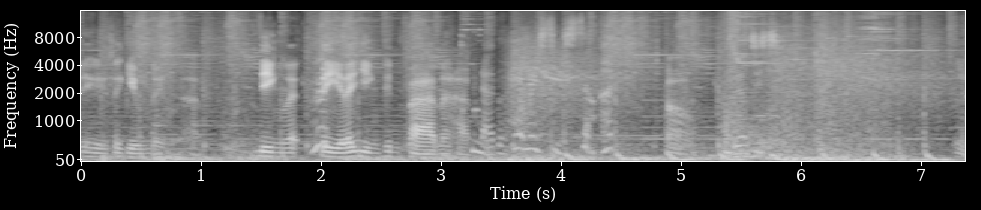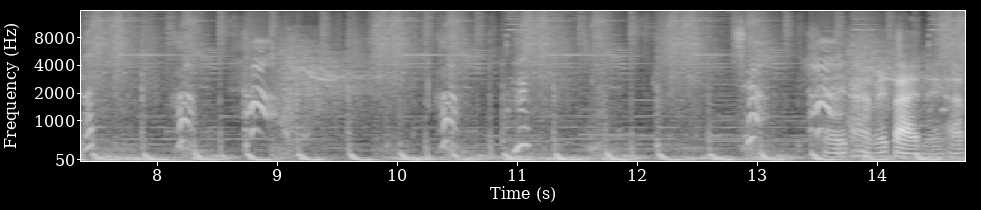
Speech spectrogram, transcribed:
นี่คือสกิลหนึ่งครับ ยิงและตีและยิงขึ้นฟ้านะครับอ้าวใช้ท่าไม่ตายหน่อยครับ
